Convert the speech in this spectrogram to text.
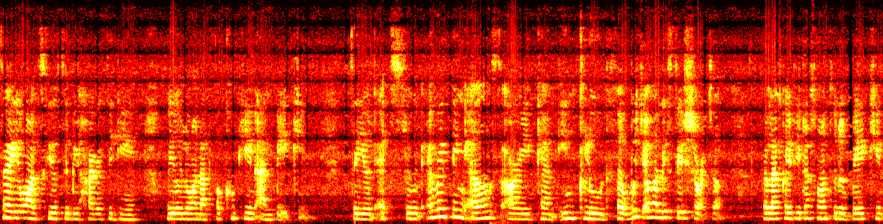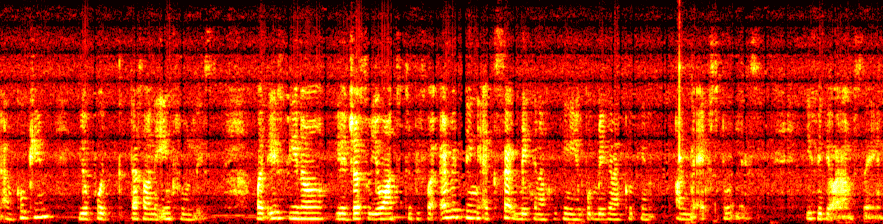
say you want skills to be harder to gain but you only want that for cooking and baking so you'd exclude everything else or you can include so whichever list is shorter. So like if you just want to do baking and cooking you put that on the include list but if you know you're just you want it to be for everything except baking and cooking you put baking and cooking on the exclude list if you get what i'm saying.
